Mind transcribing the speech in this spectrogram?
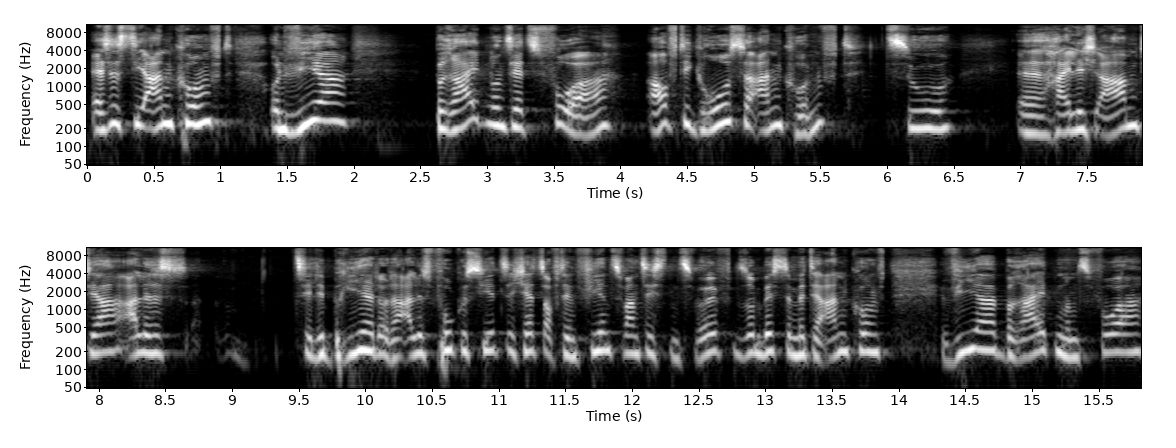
es ist die Ankunft und wir bereiten uns jetzt vor auf die große Ankunft zu äh, Heiligabend. Ja, alles zelebriert oder alles fokussiert sich jetzt auf den 24.12. so ein bisschen mit der Ankunft. Wir bereiten uns vor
